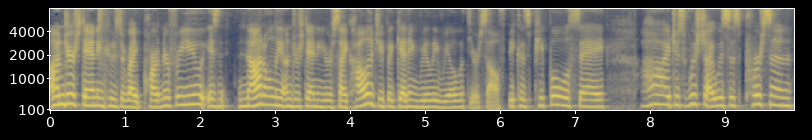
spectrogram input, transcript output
understanding who's the right partner for you is not only understanding your psychology, but getting really real with yourself. Because people will say, Oh, I just wish I was this person.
